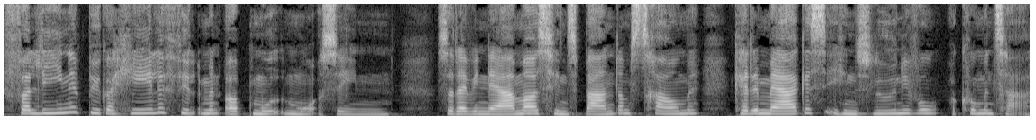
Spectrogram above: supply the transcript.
For Line bygger hele filmen op mod morscenen, så da vi nærmer os hendes barndomstraume, kan det mærkes i hendes lydniveau og kommentarer.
